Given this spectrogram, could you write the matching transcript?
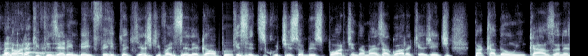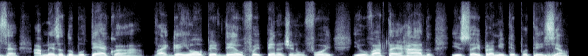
Mas na hora que fizerem bem feito aqui, acho que vai ser legal, porque se discutir sobre esporte, ainda mais agora que a gente tá cada um em casa, nessa a mesa do boteco, vai ganhou, perdeu, foi pênalti, não foi, e o VAR tá errado, isso aí para mim tem potencial.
